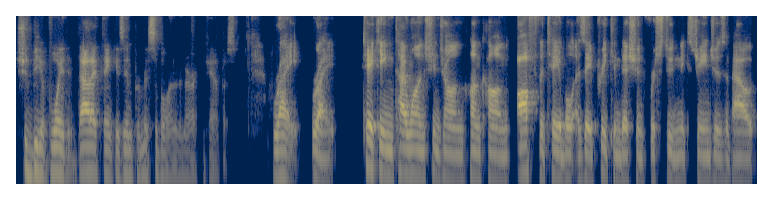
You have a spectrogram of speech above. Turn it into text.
should be avoided. That I think is impermissible on an American campus. Right, right. Taking Taiwan, Xinjiang, Hong Kong off the table as a precondition for student exchanges about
